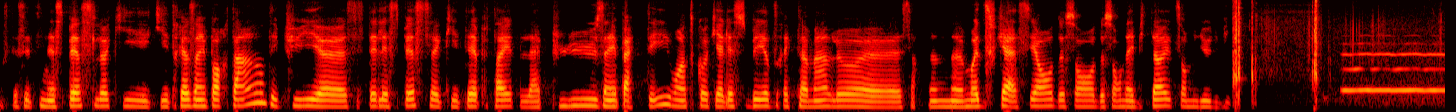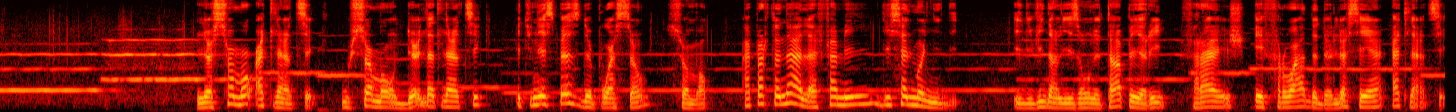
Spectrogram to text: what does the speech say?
Parce que c'est une espèce qui, est, très importante. Et puis, euh, c'était l'espèce qui était peut-être la plus impactée, ou en tout cas qui allait subir directement là, euh, certaines modifications de son, de son habitat et de son milieu de vie. Le saumon atlantique, ou saumon de l'Atlantique, est une espèce de poisson, saumon, appartenant à la famille des salmonidae. Il vit dans les zones tempérées, fraîches et froides de l'océan Atlantique.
